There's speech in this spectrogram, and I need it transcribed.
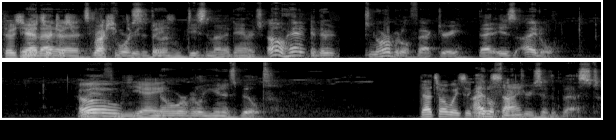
Those Yeah, units that are just uh, rushing force through is space. doing a decent amount of damage. Oh, hey, there's an orbital factory that is idle. Oh, yay. No orbital units built. That's always a good Idle sign. factories are the best.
